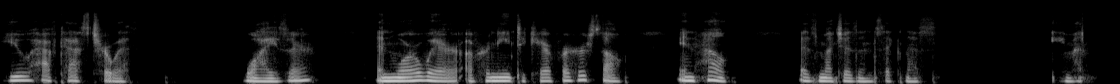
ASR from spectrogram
you have tasked her with, wiser and more aware of her need to care for herself in health as much as in sickness. Amen.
